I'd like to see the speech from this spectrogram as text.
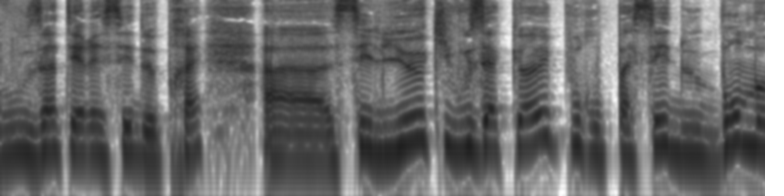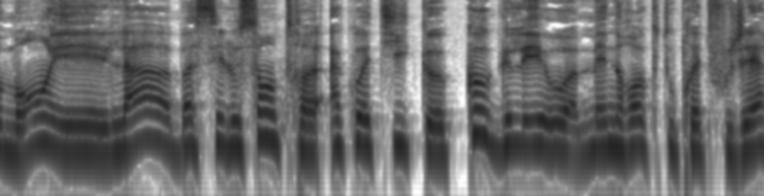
Vous vous intéressez de près à ces lieux qui vous accueillent pour passer de bons moments. Et là, bah, c'est le centre aquatique Cogléo à Menrock, tout près de Fougères,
